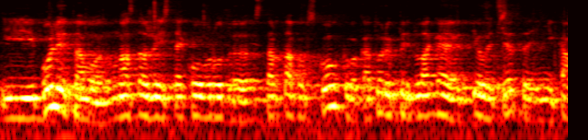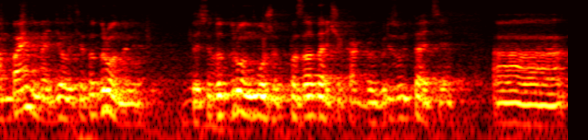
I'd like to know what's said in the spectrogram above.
И более того, у нас даже есть такого рода стартапы в Сколково, которые предлагают делать это не комбайнами, а делать это дронами. То есть этот дрон может по задаче как бы в результате а,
